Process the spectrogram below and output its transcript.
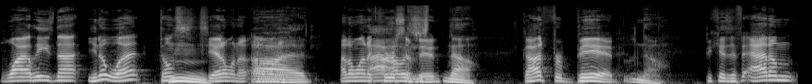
while he's not. You know what? Don't see. I don't want to. I don't Uh, want to. I don't want to curse him, just- dude. No, God forbid. no. Because if Adam,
